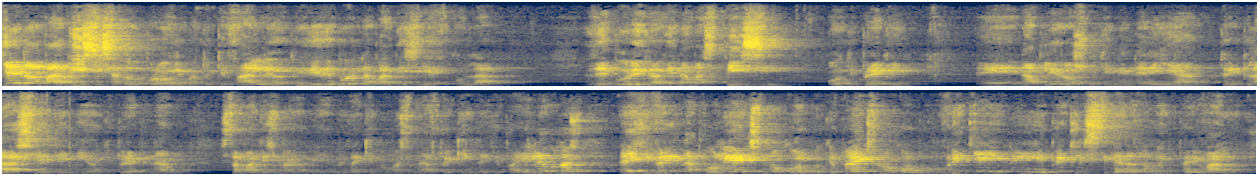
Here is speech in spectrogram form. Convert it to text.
Για να απαντήσεις σε αυτό το πρόβλημα το κεφάλαιο, επειδή δεν μπορεί να απαντήσει εύκολα, δεν μπορεί δηλαδή να μας πείσει ότι πρέπει ε, να πληρώσουμε την ενέργεια τριπλάσια τιμή, ότι πρέπει να σταματήσουμε να μετακινούμαστε με αυτοκίνητα και πάει λέγοντας, έχει βρει ένα πολύ έξυπνο κόλπο. Και το έξυπνο κόλπο που βρήκε είναι η επίκληση στην καταστροφή του περιβάλλοντος.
